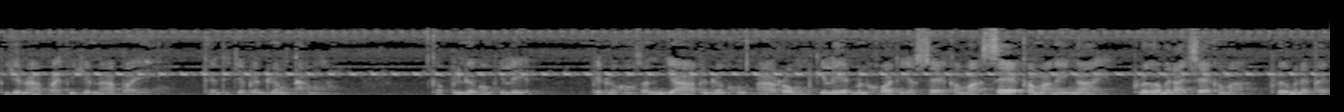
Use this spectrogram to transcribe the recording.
พิจารณาไปพิจารณาไป แทนที่จะเป็นเรื่องธรรม ก็เป็นเรื่องของกิเลส เป็นเรื่องของสัญญา เป็นเรื่องของอารมณ์ กิเลสมันคอยที่จะแทรกเข้ามาแทรกเข้ามาง่ายๆเผลอไม่ได้แทรกเข้ามาเผลอไม่ได้แพะ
